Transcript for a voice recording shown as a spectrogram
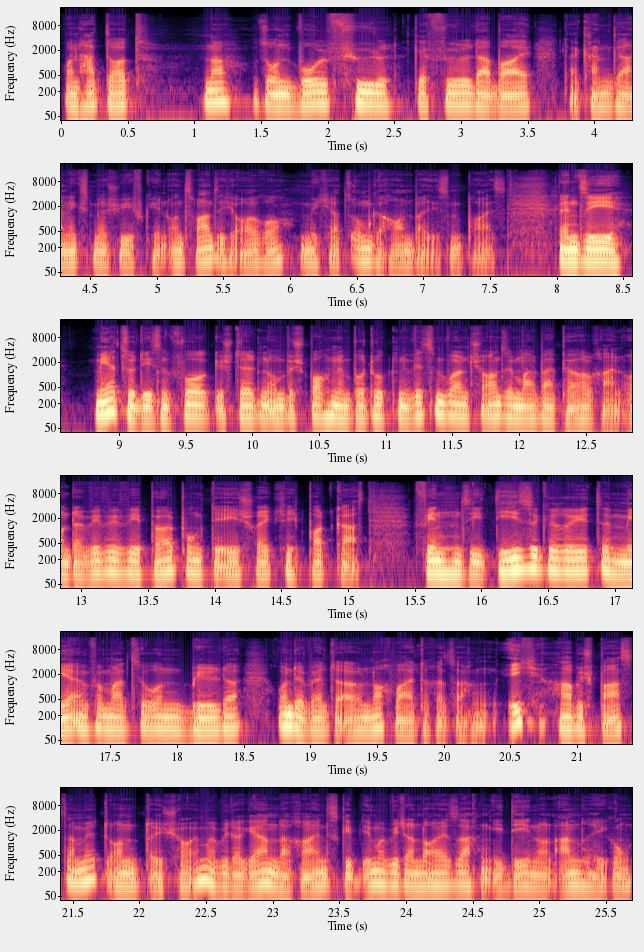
und hat dort na, so ein Wohlfühlgefühl dabei, da kann gar nichts mehr schiefgehen. Und 20 Euro, mich hat's umgehauen bei diesem Preis. Wenn Sie mehr zu diesen vorgestellten und besprochenen Produkten wissen wollen, schauen Sie mal bei Pearl rein. Unter www.pearl.de-podcast finden Sie diese Geräte, mehr Informationen, Bilder und eventuell noch weitere Sachen. Ich habe Spaß damit und ich schaue immer wieder gern da rein. Es gibt immer wieder neue Sachen, Ideen und Anregungen.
